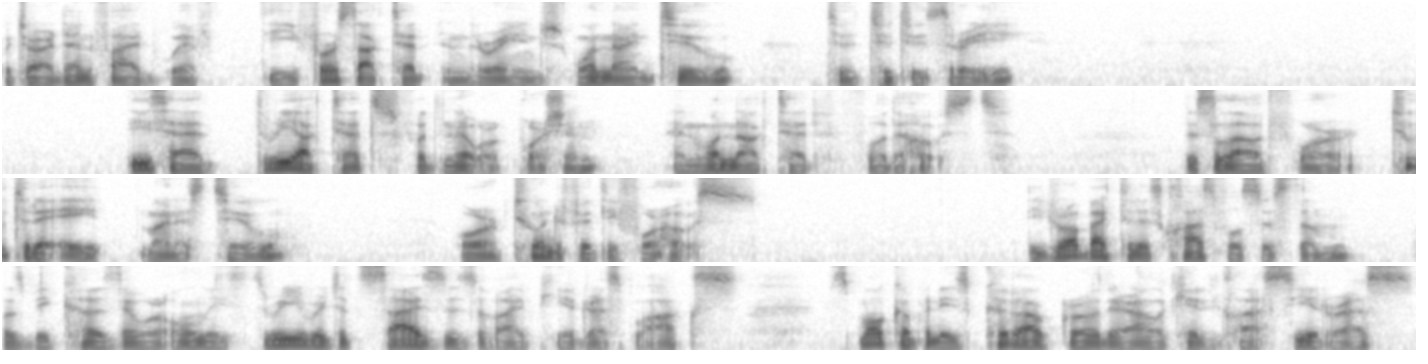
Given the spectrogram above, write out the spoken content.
which are identified with the first octet in the range 192 to 223. These had three octets for the network portion and one octet for the host. This allowed for 2 to the 8 minus 2, or 254 hosts. The drawback to this classful system was because there were only three rigid sizes of IP address blocks, small companies could outgrow their allocated Class C address,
